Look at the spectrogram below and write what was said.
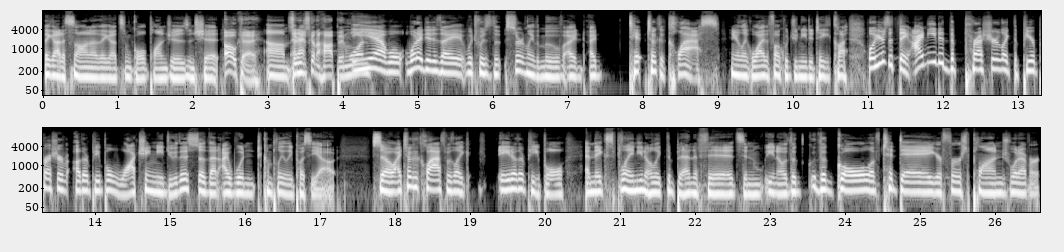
They got a sauna. They got some cold plunges and shit. Okay. Um, so and you're I- just gonna hop in one? Yeah, well, what I did is I, which was the, certainly the move. I I t- took a class, and you're like, why the fuck would you need to take a class? Well, here's the thing: I needed the pressure, like the peer pressure of other people watching me do this, so that I wouldn't completely pussy out. So I took a class with like eight other people, and they explained, you know, like the benefits and you know the the goal of today, your first plunge, whatever.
